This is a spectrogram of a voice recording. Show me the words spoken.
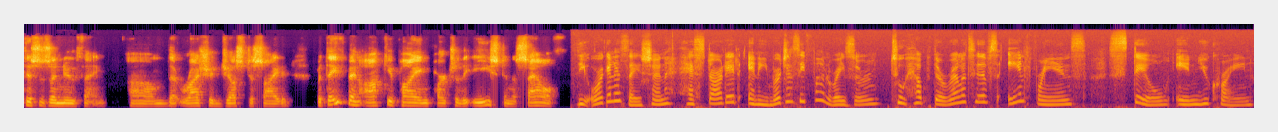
this is a new thing um, that Russia just decided, but they've been occupying parts of the east and the south. The organization has started an emergency fundraiser to help their relatives and friends still in Ukraine.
